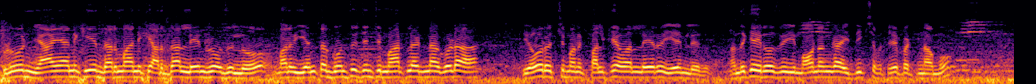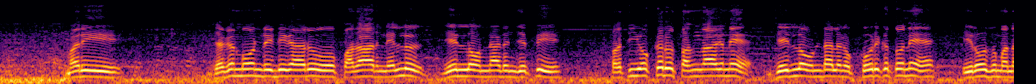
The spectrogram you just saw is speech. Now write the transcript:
ఇప్పుడు న్యాయానికి ధర్మానికి అర్థాలు లేని రోజుల్లో మనం ఎంత గొంతు చించి మాట్లాడినా కూడా ఎవరు వచ్చి మనకు పలికే వాళ్ళు లేరు ఏం లేదు. అందుకే ఈరోజు ఈ మౌనంగా ఈ దీక్ష చేపట్టినాము. మరి జగన్మోహన్ రెడ్డి గారు పదహారు నెలలు జైల్లో ఉన్నాడని చెప్పి ప్రతి ఒక్కరూ తనలాగానే జైల్లో ఉండాలని ఒక కోరికతోనే ఈరోజు మన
